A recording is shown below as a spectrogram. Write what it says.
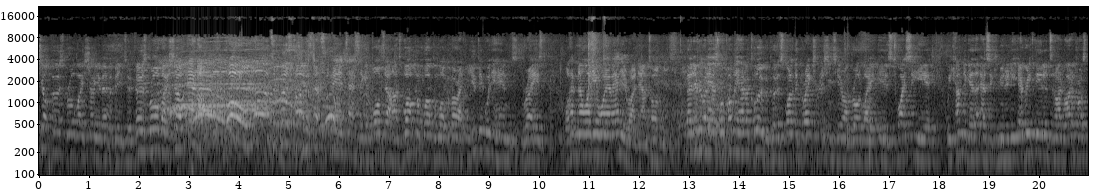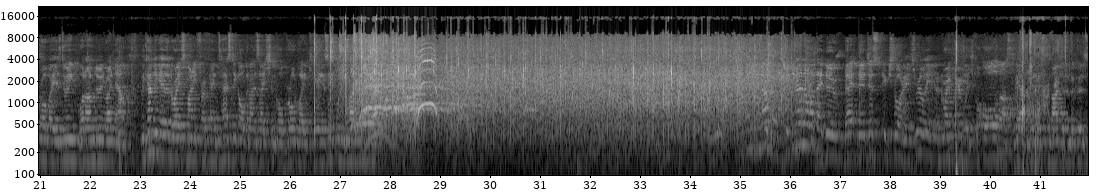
first Broadway show you've ever been to? First Broadway show ever! Oh, loads of first timers. That's fantastic. It warms our hearts. Welcome, welcome, welcome. All right, you people with your hands raised will have no idea why I'm out here right now talking. But everybody else will probably have a clue because one of the great traditions here on Broadway is twice a year we come together as a community. Every theatre tonight right across Broadway is doing what I'm doing right now. We come together to raise money for a fantastic organisation called Broadway Cares Equity Money. If you don't know what they do, they, they're just extraordinary. It's really a great privilege for all of us to be able to do this tonight for them because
